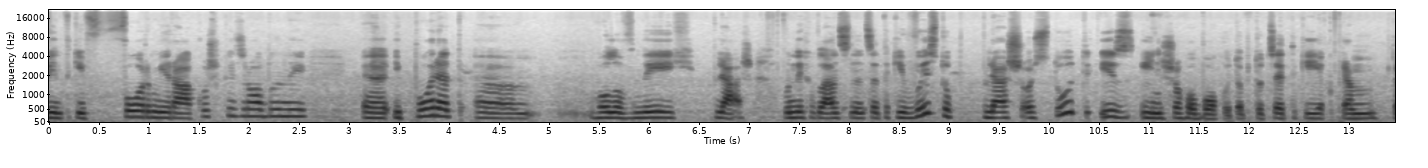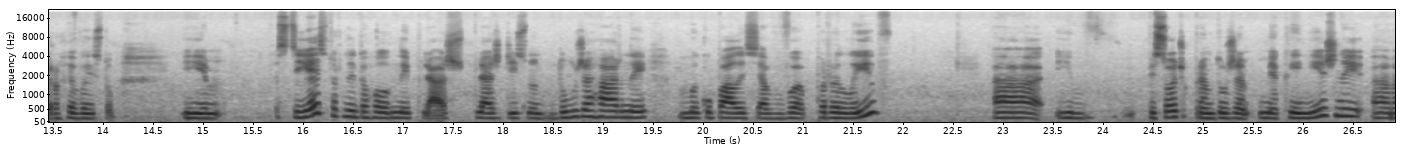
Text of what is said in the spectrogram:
він такий в формі ракушки зроблений. Е, і поряд головний пляж. У них, власне, це такий виступ, пляж ось тут і з іншого боку. Тобто це такий, як прям трохи виступ. І з цієї сторони до головний пляж. Пляж дійсно дуже гарний. Ми купалися в прилив, е, і пісочок прям дуже м'який, ніжний. Е,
